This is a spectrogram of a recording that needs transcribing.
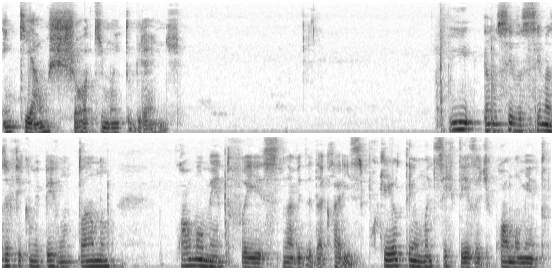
em que há um choque muito grande. E eu não sei você, mas eu fico me perguntando qual momento foi esse na vida da Clarice? Porque eu tenho muita certeza de qual momento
